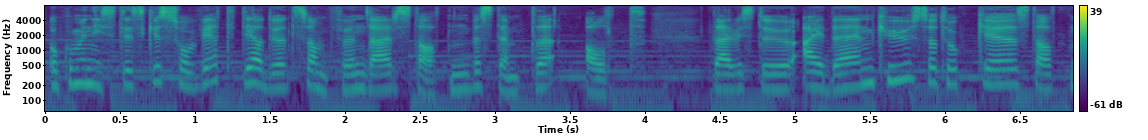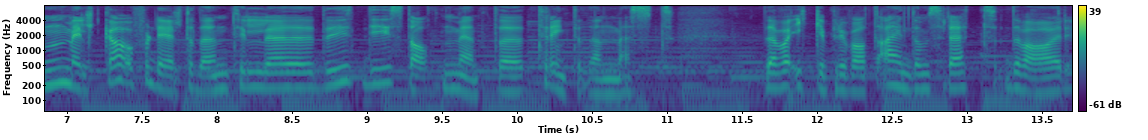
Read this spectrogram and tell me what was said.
og kommunistiske Sovjet de hadde jo et samfunn der staten bestemte alt. Der hvis du eide en ku, så tok eh, staten melka og fordelte den til eh, de, de staten mente trengte den mest. Det var ikke privat eiendomsrett, det var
